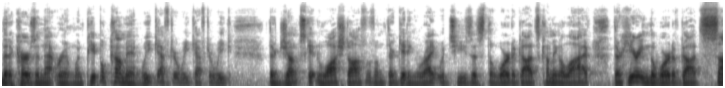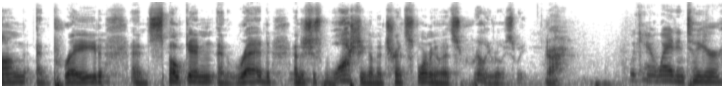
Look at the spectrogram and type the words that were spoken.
that occurs in that room. When people come in week after week after week their junk's getting washed off of them. They're getting right with jesus. The word of god's coming alive. They're hearing the word of god sung and prayed and spoken and read. And it's just washing them and transforming them. It's really really sweet. Ah, We can't wait until you're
